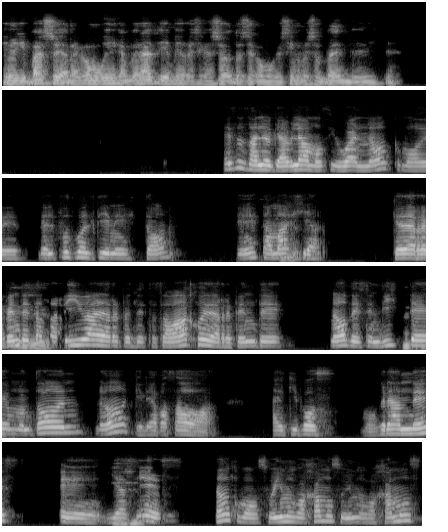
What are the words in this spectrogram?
era un equipazo y arrancó muy bien el campeonato y medio que se cayó, entonces como que siempre me sorprende, ¿viste? Eso es algo que hablamos igual, ¿no? Como de, del fútbol tiene esto, tiene esta magia, que de repente estás Sí, arriba, de repente estás abajo y de repente, ¿no? Descendiste un montón, ¿no? Que le ha pasado a, a equipos como grandes. eh, y sí, así sí, es, ¿no? Como subimos, bajamos, subimos, bajamos.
